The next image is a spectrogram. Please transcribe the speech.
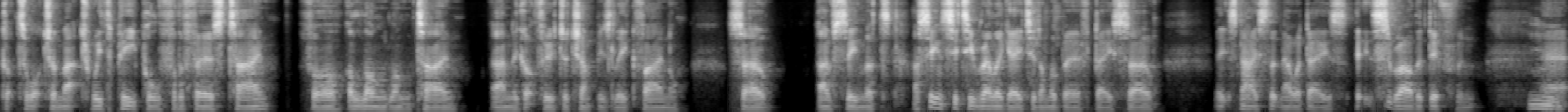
got to watch a match with people for the first time for a long, long time, and they got through to Champions League final. So I've seen that. I've seen City relegated on my birthday, so it's nice that nowadays it's rather different. Mm. Uh,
